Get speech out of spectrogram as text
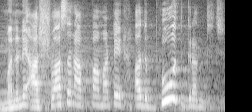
મનને આશ્વાસન આપવા માટે અદ્ભુત ગ્રંથ છે.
